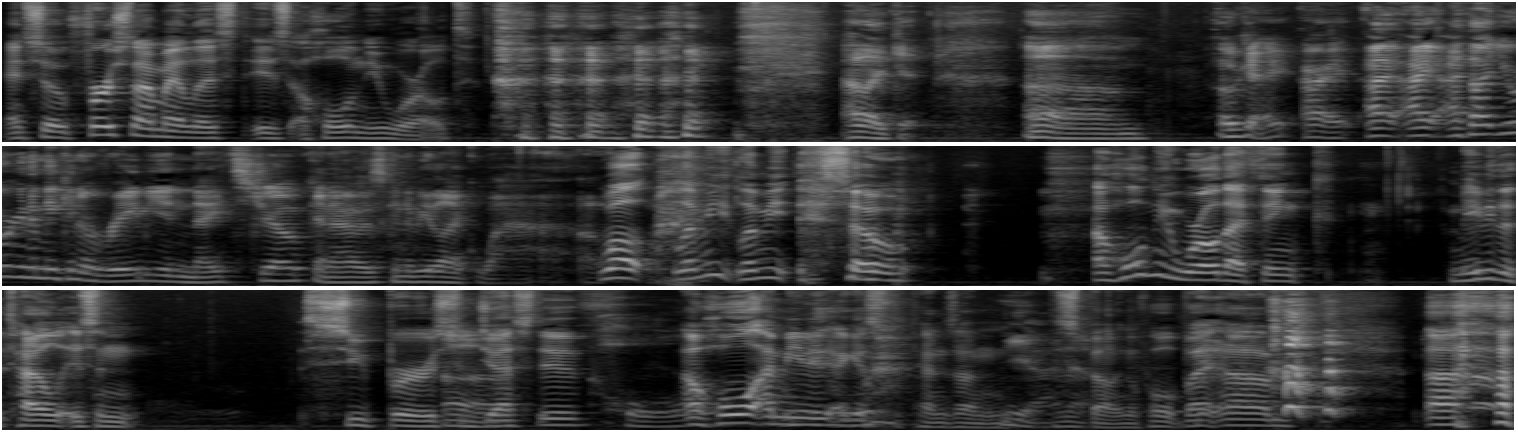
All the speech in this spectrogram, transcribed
and so first on my list is A Whole New World. I like it. Um, okay, all right. I, I, I thought you were gonna make an Arabian Nights joke, and I was gonna be like, wow. Well, let me let me so A Whole New World. I think maybe the title isn't super suggestive. Uh, whole. A whole. I mean, I guess it depends on Yeah, the spelling of whole, but um, uh,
